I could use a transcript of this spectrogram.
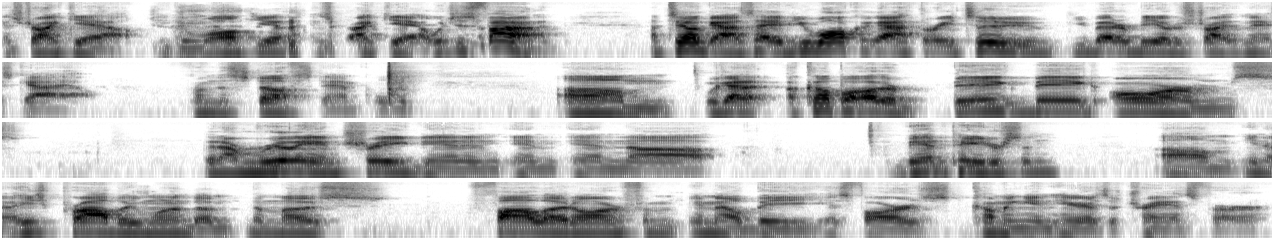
and strike you out. He can walk you and strike you out, which is fine. I tell guys, hey, if you walk a guy 3 2, you better be able to strike the next guy out from the stuff standpoint. Um, we got a, a, couple other big, big arms that I'm really intrigued in, in, in, in uh, Ben Peterson, um, you know, he's probably one of the, the most followed on from MLB as far as coming in here as a transfer.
